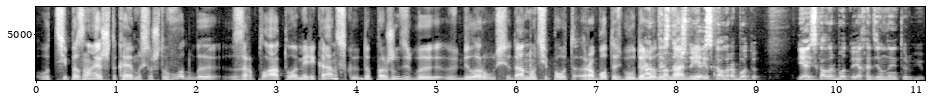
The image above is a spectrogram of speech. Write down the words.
вот типа, знаешь, такая мысль, что вот бы зарплату американскую, да пожить бы в Беларуси, да, ну, типа, вот работать бы удаленно а, ты знаешь, на Америку. Что я искал работу, я искал работу, я ходил на интервью.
